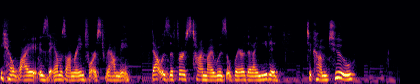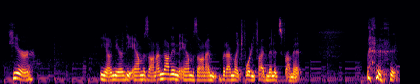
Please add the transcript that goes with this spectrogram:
you know, why is the Amazon rainforest around me? That was the first time I was aware that I needed to come to here, you know, near the Amazon. I'm not in the Amazon, I'm, but I'm like 45 minutes from it.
